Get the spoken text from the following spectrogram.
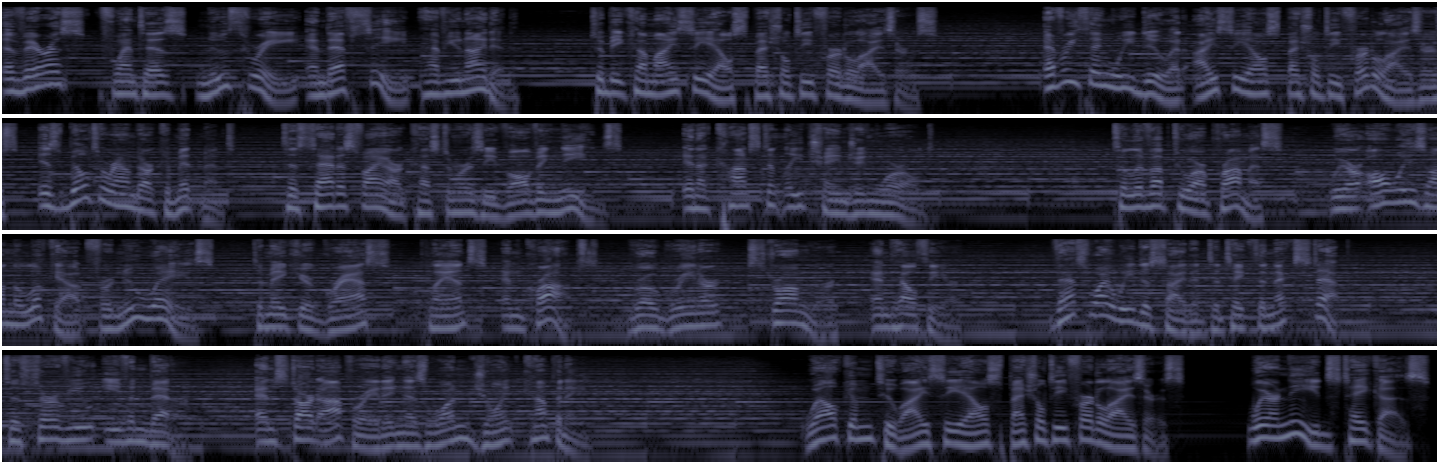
Everris, Fuentes, Nu3, and FC have united to become ICL Specialty Fertilizers. Everything we do at ICL Specialty Fertilizers is built around our commitment to satisfy our customers' evolving needs in a constantly changing world. To live up to our promise, we are always on the lookout for new ways to make your grass, plants, and crops grow greener, stronger, and healthier. That's why we decided to take the next step to serve you even better and start operating as one joint company. Welcome to ICL Specialty Fertilizers, where needs take us.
